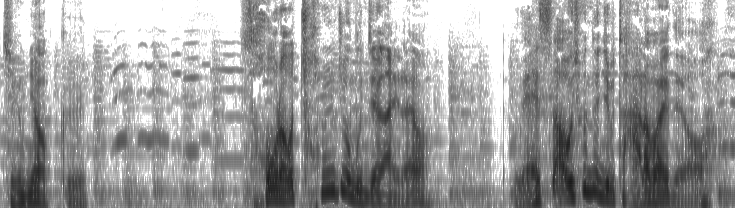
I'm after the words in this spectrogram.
지금요, 그, 서울하고 청주 문제가 아니라요. 왜 싸우셨는지부터 알아봐야 돼요.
